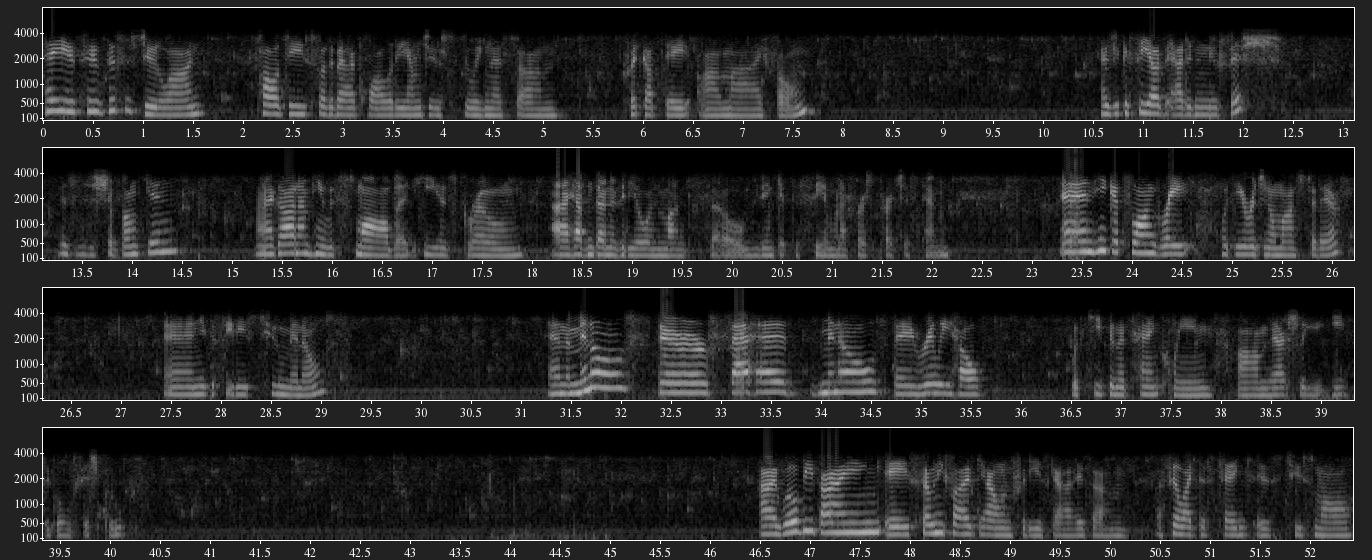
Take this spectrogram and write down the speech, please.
Hey YouTube, this is Judalon. Apologies for the bad quality. I'm just doing this um, quick update on my phone. As you can see, I've added a new fish. This is a Shubunkin. When I got him, he was small, but he has grown. I haven't done a video in months, so you didn't get to see him when I first purchased him. And he gets along great with the original monster there. And you can see these two minnows. And the minnows, they're fathead minnows. They really help with keeping the tank clean. Um, they actually eat the goldfish poop. I will be buying a 75 gallon for these guys. Um, I feel like this tank is too small.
